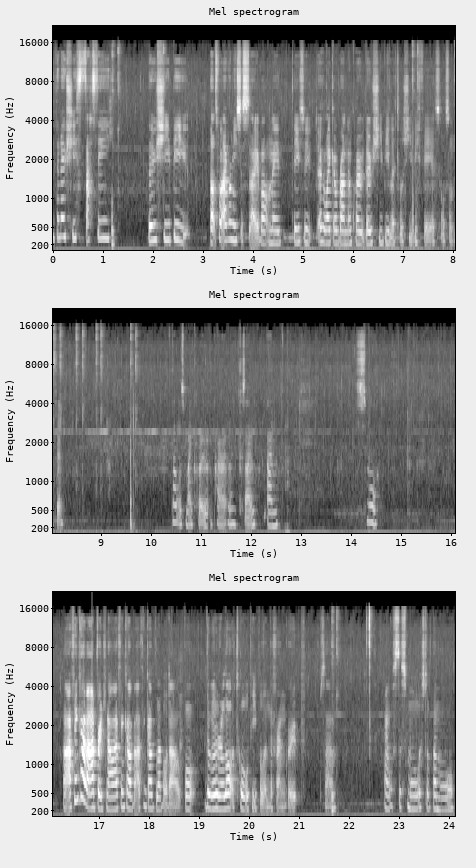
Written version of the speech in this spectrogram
Even though she's sassy. Though she be. That's what everyone used to say about me. They used to, uh, like a random quote, though she be little, she be fierce, or something. That was my quote, apparently, because I'm, I'm small. Well, I think I'm average now. I think I've I think I've leveled out, but there were a lot of tall people in the friend group, so I was the smallest of them all.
